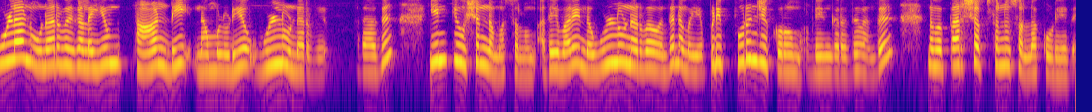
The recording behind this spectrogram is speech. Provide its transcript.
புலன் உணர்வுகளையும் தாண்டி நம்மளுடைய உள்ளுணர்வு அதாவது இன்ட்யூஷன் நம்ம சொல்லுவோம். அதே மாதிரி இந்த உள்ளுணர்வை வந்து நம்ம எப்படி புரிஞ்சுக்கிறோம் அப்படிங்கிறது வந்து நம்ம பெர்செப்ஷன்னு சொல்லக்கூடியது.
